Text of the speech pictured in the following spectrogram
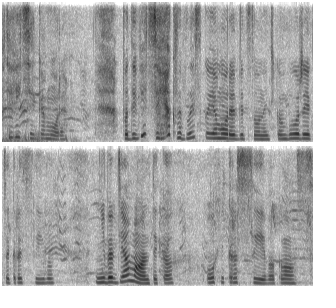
Подивіться, яке море. Подивіться, як виблискує море під сонечком. Боже, як це красиво. Ніби в діамантиках. Ох, і красиво, клас.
